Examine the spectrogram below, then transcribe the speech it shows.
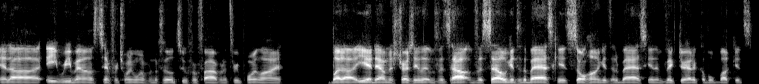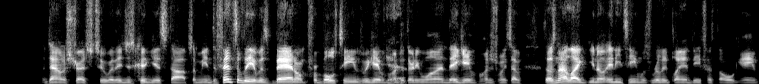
and uh, eight rebounds, 10 for 21 from the field, two for five from the three point line. But uh, yeah, down the stretch, they let Vassell, Vassell get to the basket, Sochan get to the basket, and Victor had a couple buckets down the stretch too, where they just couldn't get stops. I mean, defensively, it was bad on for both teams. We gave them Yeah. 131, they gave them 127. So it's not like you know any team was really playing defense the whole game.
